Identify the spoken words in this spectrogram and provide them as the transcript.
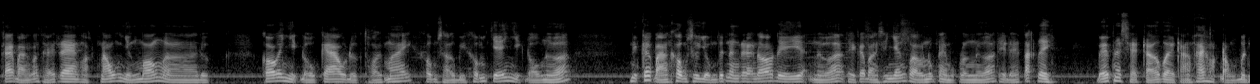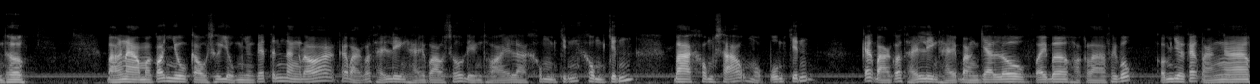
Các bạn có thể rang hoặc nấu những món mà được, có cái nhiệt độ cao, được thoải mái, không sợ bị khống chế nhiệt độ nữa nếu các bạn không sử dụng tính năng rang đó đi nữa thì các bạn sẽ nhấn vào nút này một lần nữa thì để tắt đi. Bếp nó sẽ trở về trạng thái hoạt động bình thường. Bạn nào mà có nhu cầu sử dụng những cái tính năng đó các bạn có thể liên hệ vào số điện thoại là 0909 306 149 các bạn có thể liên hệ bằng Zalo, Viber hoặc là Facebook cũng như các bạn à,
